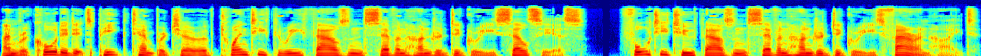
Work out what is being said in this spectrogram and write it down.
and recorded its peak temperature of 23,700 degrees Celsius, 42,700 degrees Fahrenheit.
